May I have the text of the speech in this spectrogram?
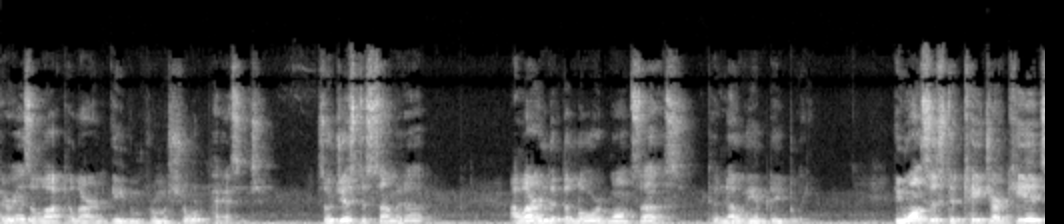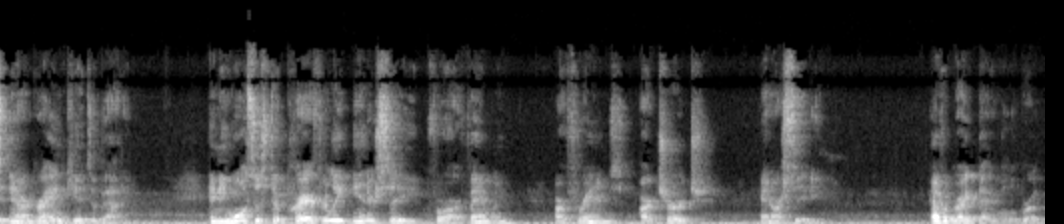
there is a lot to learn even from a short passage. So, just to sum it up, I learned that the Lord wants us to know Him deeply. He wants us to teach our kids and our grandkids about Him. And He wants us to prayerfully intercede for our family, our friends, our church, and our city. Have a great day, Willowbrook.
